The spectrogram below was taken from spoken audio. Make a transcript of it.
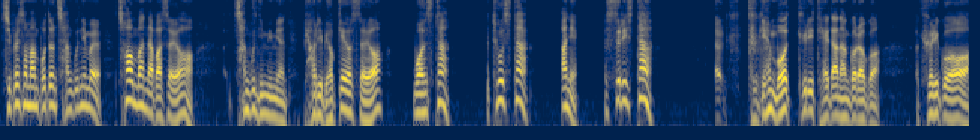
집에서만 보던 장군님을 처음 만나봐서요. 장군님이면 별이 몇 개였어요? 원스타? 투스타? 아니, 쓰리스타? 그게 뭐 그리 대단한 거라고. 그리고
